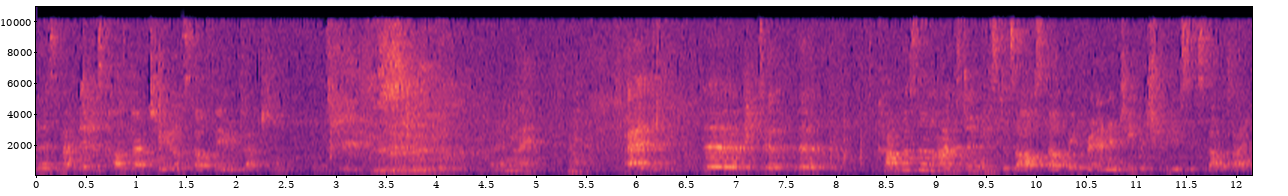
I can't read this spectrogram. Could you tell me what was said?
and this method is called bacterial sulfate reduction. but anyway, uh, the, the, the compost and limestone use dissolved sulfate for energy, which produces sulfide.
